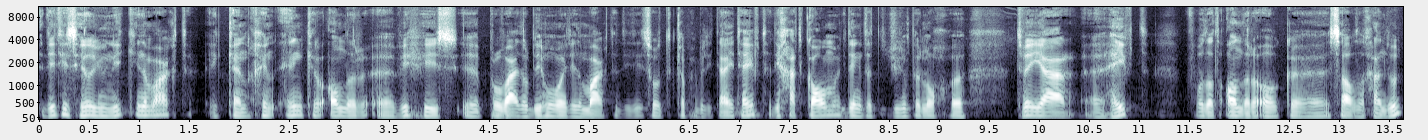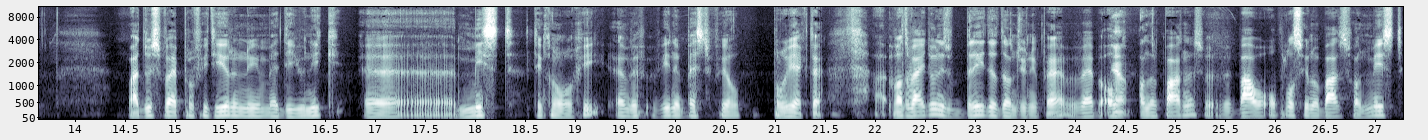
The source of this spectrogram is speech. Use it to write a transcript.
dit is heel uniek in de markt. Ik ken geen enkel ander eh wifi's eh, provider op dit moment in de markt die dit soort capabiliteit heeft. Die gaat komen. Ik denk dat Juniper nog twee jaar heeft voordat anderen ook hetzelfde gaan doen. Maar dus wij profiteren nu met die uniek mist technologie en we winnen best veel projecten. Uh, wat wij doen is breder dan Juniper. We hebben ook Ja. andere partners. We, we bouwen oplossingen op basis van mist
